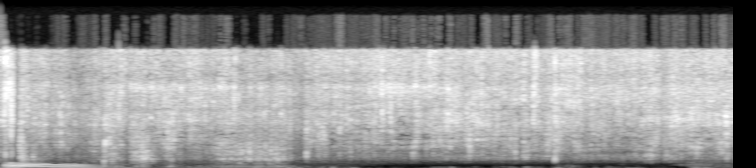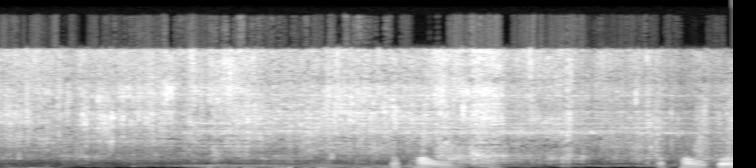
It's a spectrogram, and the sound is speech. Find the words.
โอ้ กะเพรากะเพราก็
